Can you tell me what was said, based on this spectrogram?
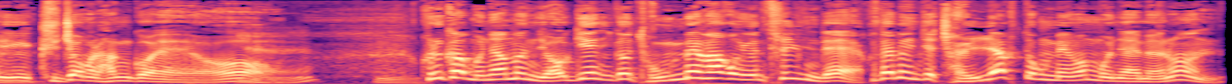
예. 규정을 한 거예요. 예. 그러니까 뭐냐면 여기엔 이건 동맹하고 이건 틀린데 그다음에 이제 전략 동맹은 뭐냐면은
